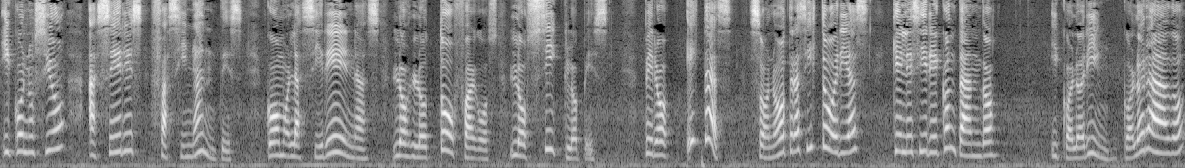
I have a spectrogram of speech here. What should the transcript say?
y conoció a seres fascinantes como las sirenas, los lotófagos, los cíclopes. Pero estas son otras historias que les iré contando. Y colorín colorado,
